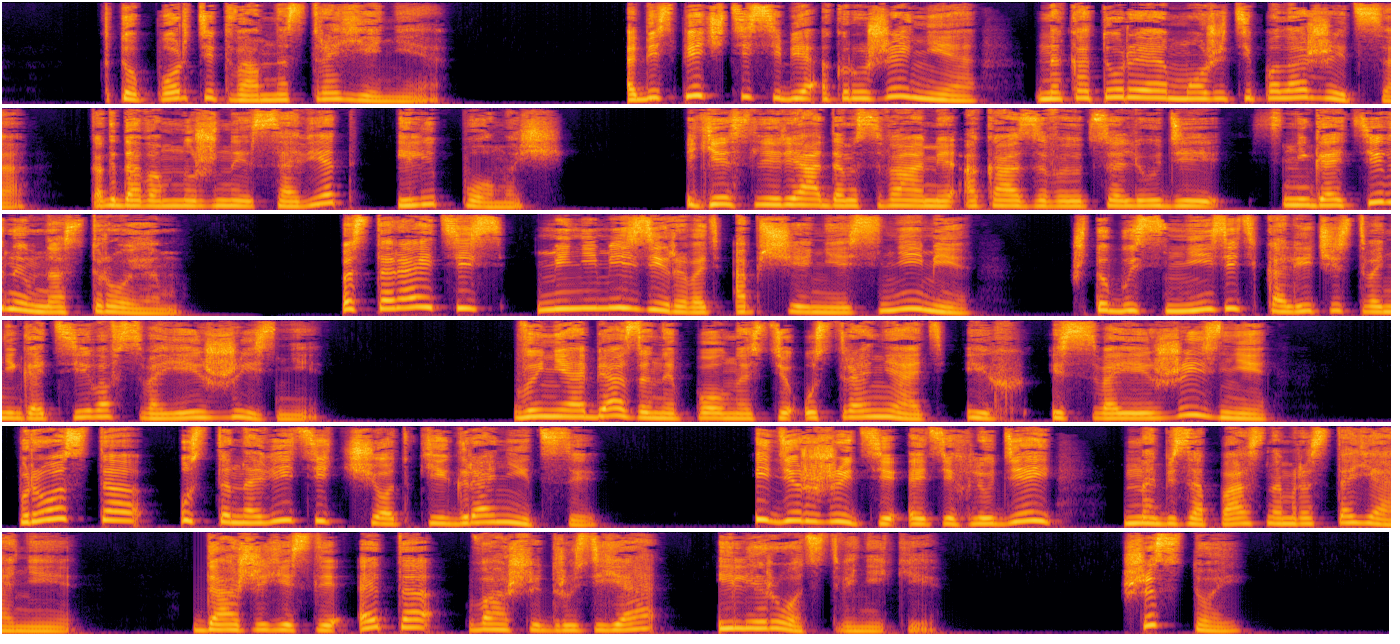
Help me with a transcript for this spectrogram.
кто портит вам настроение. Обеспечьте себе окружение, на которое можете положиться, когда вам нужны совет или помощь. Если рядом с вами оказываются люди с негативным настроем, постарайтесь минимизировать общение с ними, чтобы снизить количество негатива в своей жизни. Вы не обязаны полностью устранять их из своей жизни, просто установите четкие границы и держите этих людей на безопасном расстоянии, даже если это ваши друзья или родственники. Шестой.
